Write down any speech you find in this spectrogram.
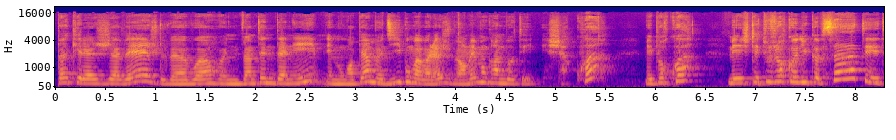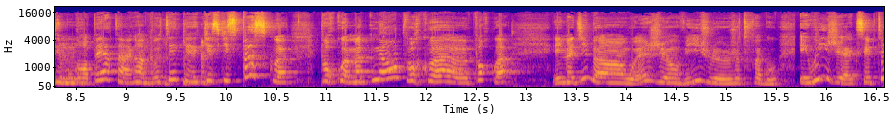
pas quel âge j'avais, je devais avoir une vingtaine d'années. Et mon grand-père me dit bon bah voilà je vais enlever mon grain de beauté. Et je quoi? Mais pourquoi? Mais je t'ai toujours connu comme ça, t'es mon mm. grand-père, t'as un grain de beauté, qu'est-ce qui se passe quoi? Pourquoi maintenant? Pourquoi euh, Pourquoi? Et il m'a dit, ben ouais, j'ai envie, je le je trouve beau. Et oui, j'ai accepté,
